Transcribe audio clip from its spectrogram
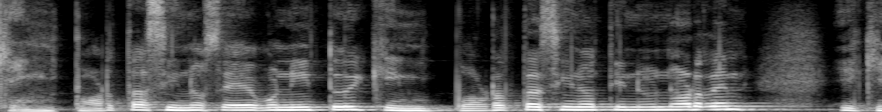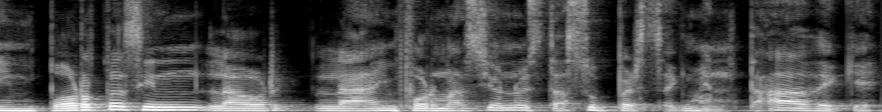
qué importa si no se ve bonito y qué importa si no tiene un orden y qué importa si la, información no está súper segmentada de que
